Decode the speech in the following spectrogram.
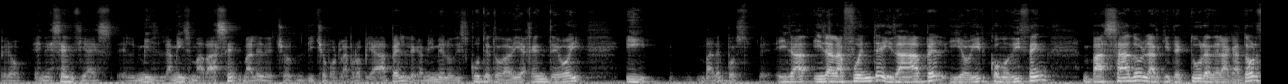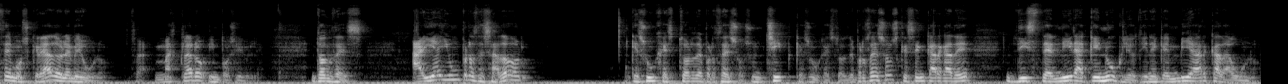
pero en esencia es la misma base, ¿vale? De hecho, dicho por la propia Apple, que a mí me lo discute todavía gente hoy y ¿vale? Pues ir a, ir a la fuente, ir a Apple y oír, como dicen, basado en la arquitectura de la 14 hemos creado el M1. O sea, más claro, imposible. Entonces, ahí hay un procesador que es un gestor de procesos, un chip que es un gestor de procesos que se encarga de discernir a qué núcleo tiene que enviar cada uno.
